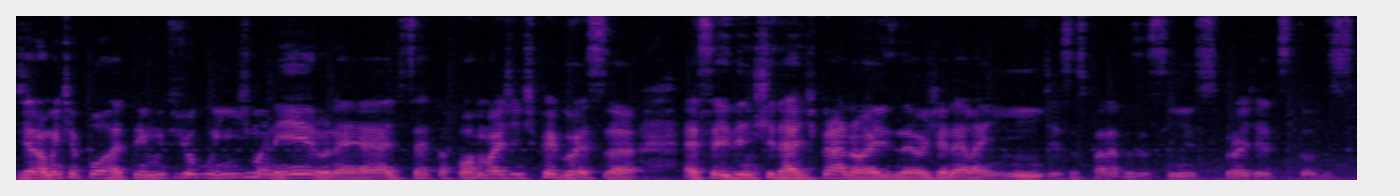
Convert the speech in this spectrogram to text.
geralmente é, porra, tem muito jogo indie maneiro, né? De certa forma a gente pegou essa, essa identidade para nós, né? O Janela Indie, essas paradas assim, esses projetos todos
